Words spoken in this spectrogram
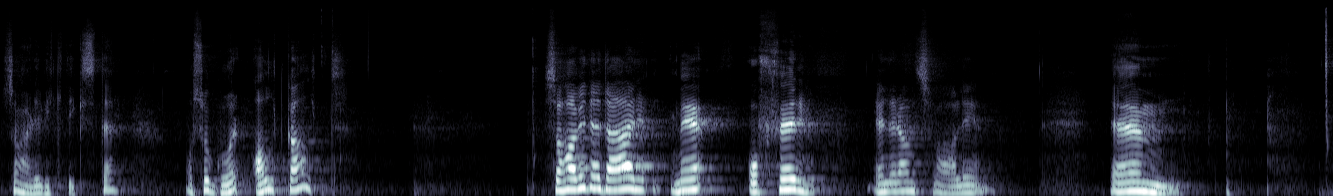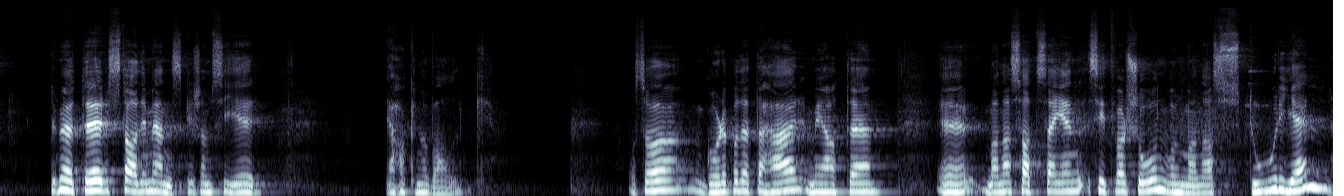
som er det viktigste. Og så går alt galt. Så har vi det der med offer eller ansvarlig. Du møter stadig mennesker som sier 'Jeg har ikke noe valg'. Og så går det på dette her med at eh, man har satt seg i en situasjon hvor man har stor gjeld.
